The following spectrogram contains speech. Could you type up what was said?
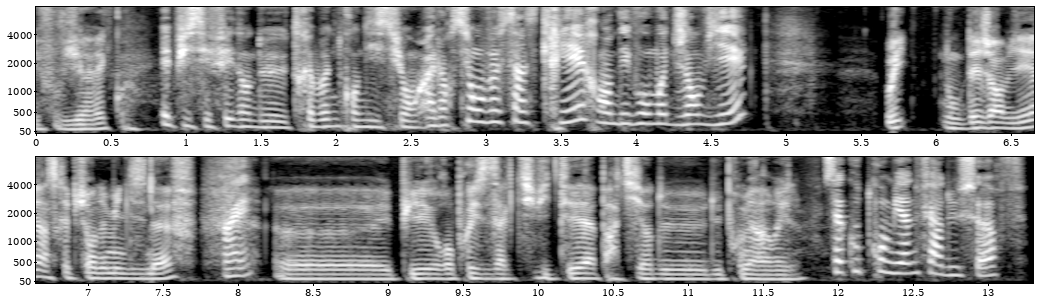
il faut vivre avec quoi. Et puis c'est fait dans de très bonnes conditions. Alors si on veut s'inscrire, rendez-vous au mois de janvier? Oui, donc dès janvier, inscription 2019 Ouais. euh, et puis reprise des activités à partir de- du 1er avril. Ça coûte combien de faire du surf?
